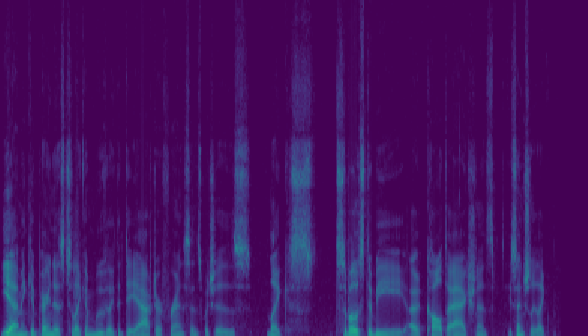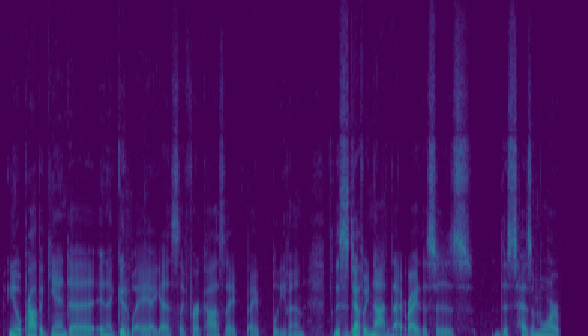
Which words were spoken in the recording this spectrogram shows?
Yeah, I mean, comparing this to like a movie like The Day After, for instance, which is like s- supposed to be a call to action. It's essentially like you know propaganda in a good way, I guess, like for a cause that I, I believe in. This is definitely not that, right? This is this has a more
